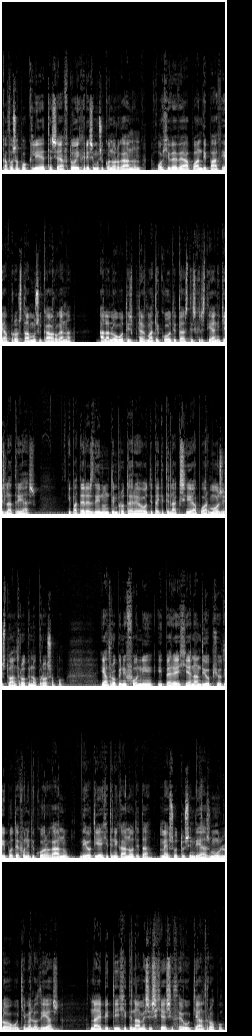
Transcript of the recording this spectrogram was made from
καθώς αποκλείεται σε αυτό η χρήση μουσικών οργάνων, όχι βέβαια από αντιπάθεια προς τα μουσικά όργανα, αλλά λόγω της πνευματικότητας της χριστιανικής λατρείας. Οι πατέρες δίνουν την προτεραιότητα και την αξία που αρμόζει στο ανθρώπινο πρόσωπο. Η ανθρώπινη φωνή υπερέχει έναντι οποιοδήποτε φωνητικού οργάνου, διότι έχει την ικανότητα, μέσω του συνδυασμού λόγου και μελωδίας, να επιτύχει την άμεση σχέση Θεού και ανθρώπου.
